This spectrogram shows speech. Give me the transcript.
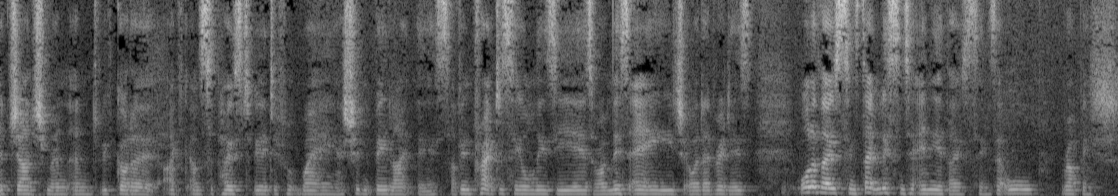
a judgment. And we've got a. I'm supposed to be a different way. I shouldn't be like this. I've been practicing all these years, or I'm this age, or whatever it is. All of those things. Don't listen to any of those things. They're all rubbish.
